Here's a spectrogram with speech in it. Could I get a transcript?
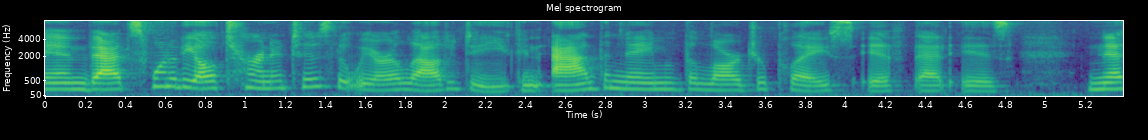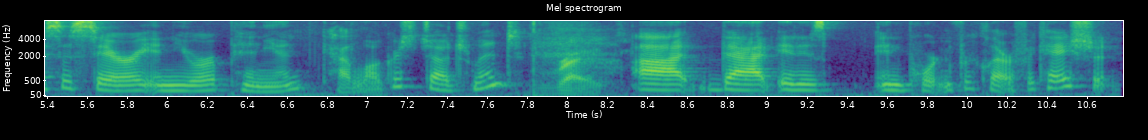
And that's one of the alternatives that we are allowed to do. You can add the name of the larger place if that is necessary, in your opinion, cataloger's judgment. Right. Uh, that it is important for clarification.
